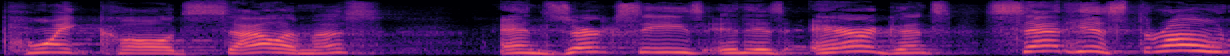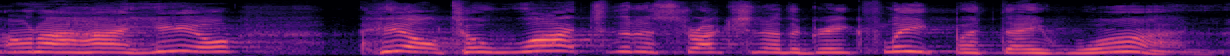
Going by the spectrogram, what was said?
point called Salamis, and Xerxes, in his arrogance, set his throne on a high hill, hill to watch the destruction of the Greek fleet, but they won.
